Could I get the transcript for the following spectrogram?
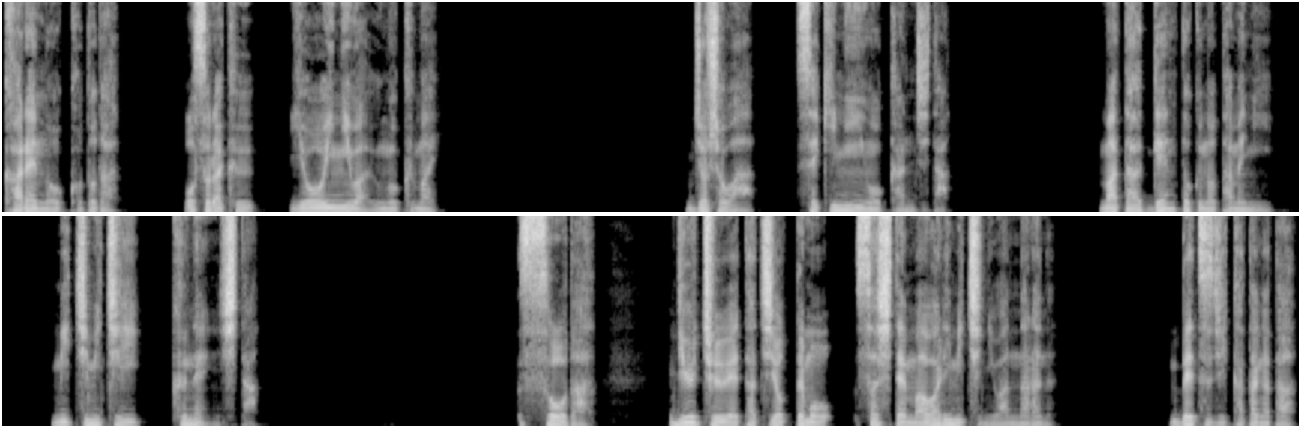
彼のことだ。おそらく容易には動くまい。序書は責任を感じた。また玄徳のために、みちみち苦念した。そうだ。琉球へ立ち寄っても、さして回り道にはならぬ。別寺方々、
